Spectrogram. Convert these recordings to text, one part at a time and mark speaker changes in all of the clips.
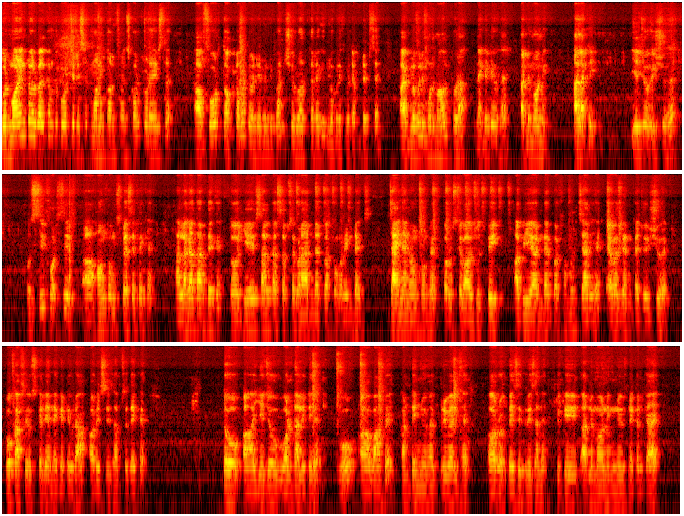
Speaker 1: Good morning to all. Welcome to Coach Research Morning Conference Call. Today is the uh, 4th October 2021 शुरुआत करेंगे global equity update से। Globally mood माहौल थोड़ा negative है। Early morning हालाँकि ये जो इश्यू है वो सिर्फ़ और सिर्फ़ हांगकांग स्पेसिफिक है। लगातार देखें तो ये साल का सबसे बड़ा under performer index China and Hong Kong है। और उसके बावजूद भी अभी ये अंडर परफॉर्मेंस जारी है। एवरग्रेन का जो इश्यू है वो काफ़ी उसके लिए नेगेटिव रहा और इस हिसाब से देखें तो आ, ये जो वॉल्टालिटी है वो वहाँ पे कंटिन्यू है प्रिवेल है और बेसिक रीजन है क्योंकि अर्ली मॉर्निंग न्यूज़ निकल के आए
